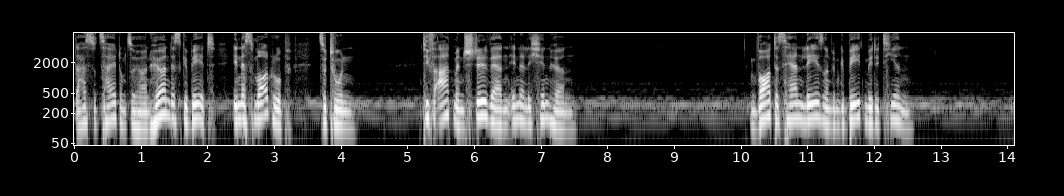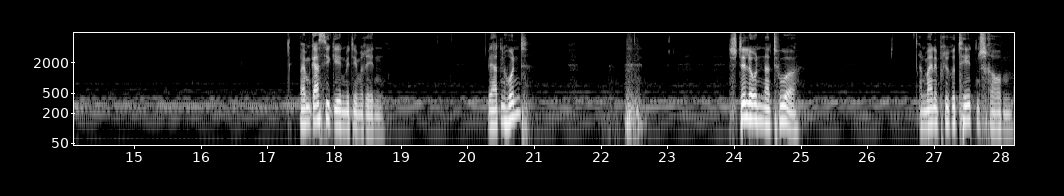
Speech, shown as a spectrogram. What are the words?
Da hast du Zeit, um zu hören. Hörendes Gebet in der Small Group zu tun. Tief atmen, still werden, innerlich hinhören. Im Wort des Herrn lesen und im Gebet meditieren. Beim Gassi gehen mit ihm reden. Wer hat einen Hund? Stille und Natur. An meine Prioritäten schrauben.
